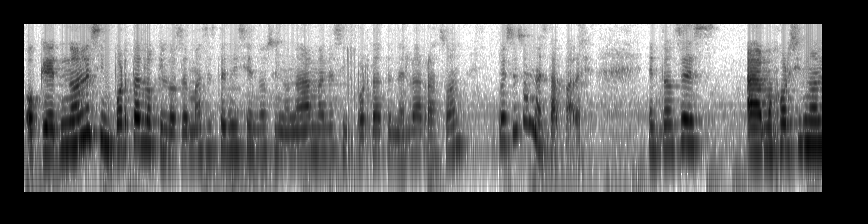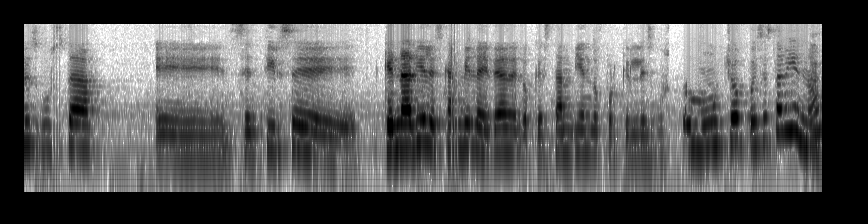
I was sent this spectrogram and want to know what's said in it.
o que no les importa lo que los demás estén diciendo, sino nada más les importa tener la razón, pues eso no está padre. Entonces, a lo mejor si no les gusta eh, sentirse que nadie les cambie la idea de lo que están viendo porque les gustó mucho, pues está bien, ¿no?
